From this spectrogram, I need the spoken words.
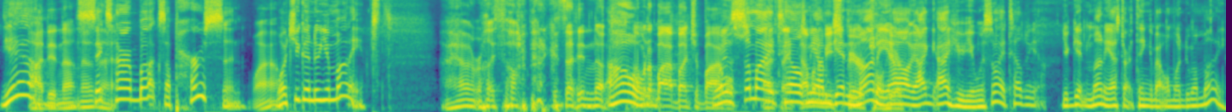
Yeah. I did not know that. Six hundred bucks a person. Wow. What you gonna do with your money? I haven't really thought about it because I didn't know. Oh. I'm going to buy a bunch of Bibles. when somebody tells me gonna I'm getting money, here. oh, I, I hear you. When somebody tells me you're getting money, I start thinking about what I'm gonna do with my money.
